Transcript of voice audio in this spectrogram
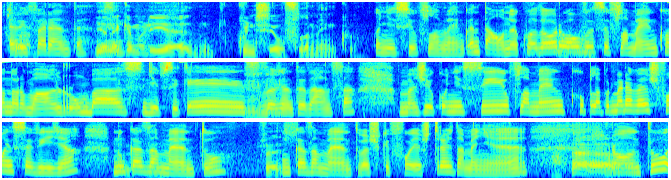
é claro. diferente. E onde é sim. que a Maria conheceu o flamenco? Conheci o flamenco. Então, no Equador houve esse flamenco normal, rumbas, gypsy kings, Uhum. a gente dança. Mas eu conheci o flamenco pela primeira vez foi em Sevilha, num casamento. Fez? Um casamento, acho que foi às três da manhã. Ah. Pronto,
